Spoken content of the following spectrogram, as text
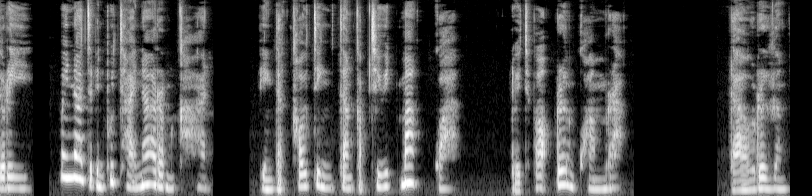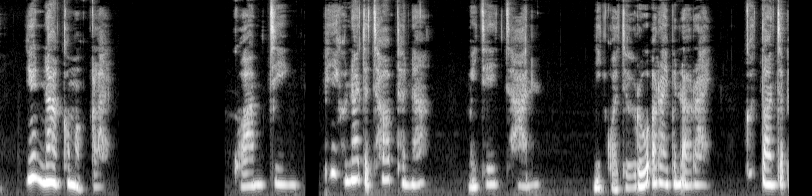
ตรีไม่น่าจะเป็นผู้ชายน่ารำคาญ เพียงแต่เขาจริงจังกับชีวิตมากกว่า โดยเฉพาะเรื่องความรัก ดาวเรือง ยื่นหน้าเข้ามาใกล้ความจริง พี่เขาน่าจะชอบเธอนะ ไม่ใช่ฉัน นี่กว่าจะรู้อะไรเป็นอะไร ก็ตอนจะไป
